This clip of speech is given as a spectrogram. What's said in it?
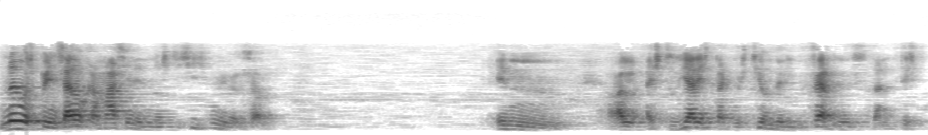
No hemos pensado jamás en el gnosticismo universal, en, al estudiar esta cuestión del infierno dantesco,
